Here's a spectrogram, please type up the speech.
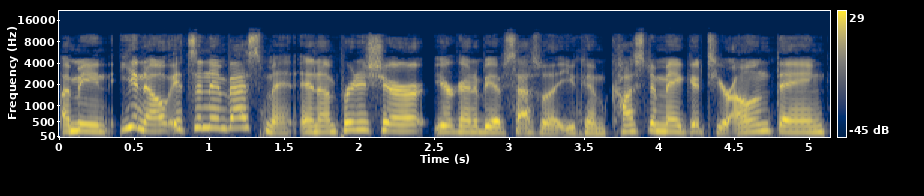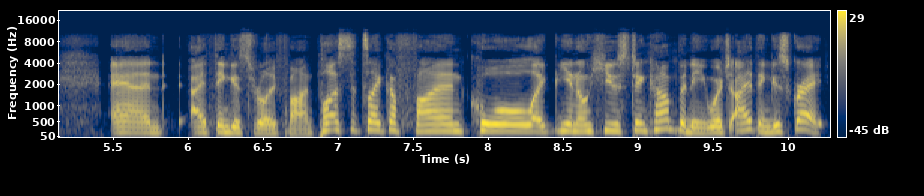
I mean, you know, it's an investment and I'm pretty sure you're going to be obsessed with it. You can custom make it to your own thing and I think it's really fun. Plus it's like a fun, cool, like, you know, Houston company, which I think is great.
